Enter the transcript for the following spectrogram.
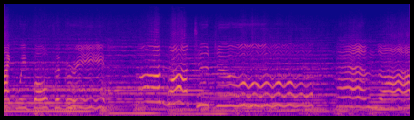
like we both agree on what to do. And I.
